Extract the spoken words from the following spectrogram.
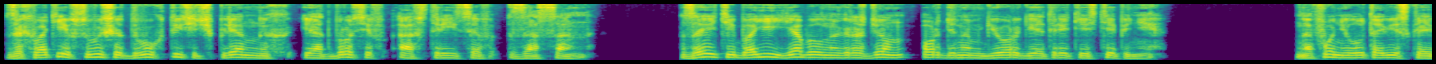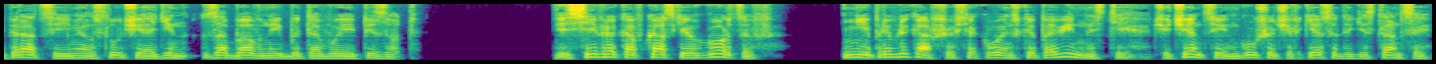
захватив свыше двух тысяч пленных и отбросив австрийцев за сан. За эти бои я был награжден орденом Георгия Третьей степени. На фоне лутовистской операции имел случай один забавный бытовой эпизод. Из северокавказских горцев, не привлекавшихся к воинской повинности, чеченцы, ингуши, черкесы, дагестанцы,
